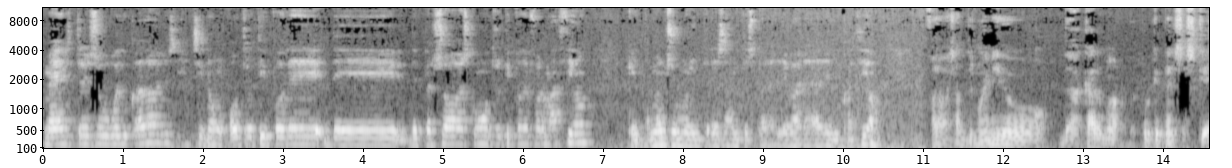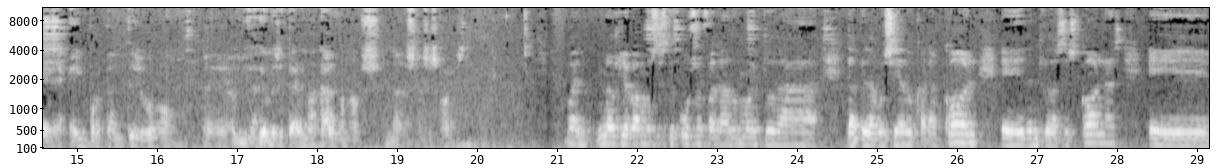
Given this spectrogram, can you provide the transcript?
mestres ou educadores, sino outro tipo de, de, de persoas con outro tipo de formación que tamén son moi interesantes para levar a educación. Falabas antes, Noemí, do, da calma. Por que pensas que é importante o, eh, a utilización dese termo a calma nos, nas, nas escolas? Bueno, nos levamos este curso falado moito da, da pedagogía do caracol, eh, dentro das escolas, eh,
